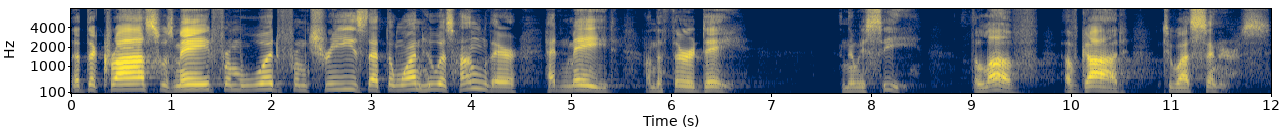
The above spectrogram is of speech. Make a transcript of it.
that the cross was made from wood from trees that the one who was hung there had made on the third day. And then we see the love of God to us sinners.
